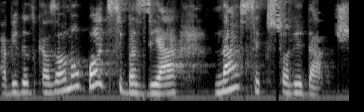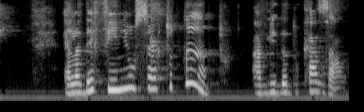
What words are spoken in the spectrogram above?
A vida do casal não pode se basear na sexualidade ela define um certo tanto a vida do casal.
